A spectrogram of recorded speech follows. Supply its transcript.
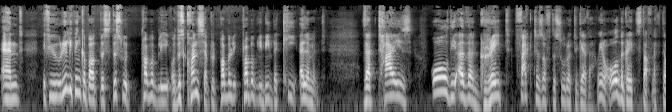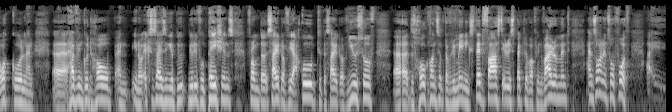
And if you really think about this, this would probably, or this concept would probably, probably be the key element that ties all the other great factors of the surah together. You know, all the great stuff like tawakkul and uh, having good hope and, you know, exercising a be- beautiful patience from the side of Yaqub to the side of Yusuf, uh, this whole concept of remaining steadfast irrespective of environment and so on and so forth. I,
